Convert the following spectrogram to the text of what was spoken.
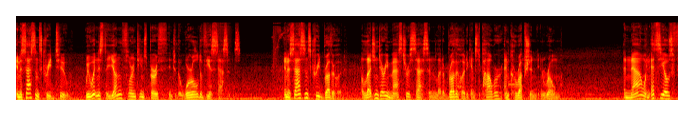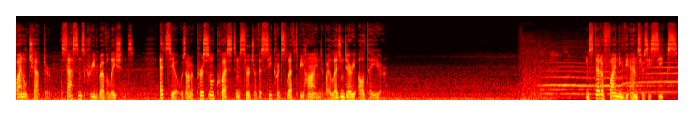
In Assassin's Creed 2, we witnessed a young Florentine's birth into the world of the Assassins. In Assassin's Creed Brotherhood, a legendary master assassin led a brotherhood against power and corruption in Rome. And now, in Ezio's final chapter, Assassin's Creed Revelations, Ezio was on a personal quest in search of the secrets left behind by legendary Altair. Instead of finding the answers he seeks,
